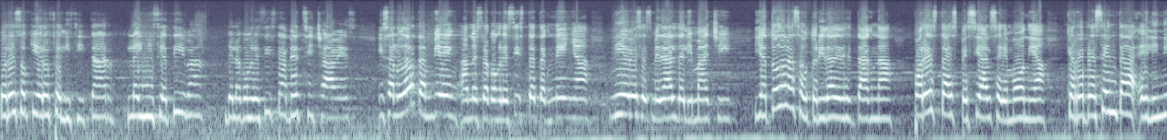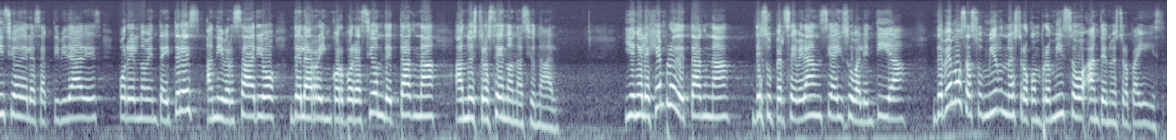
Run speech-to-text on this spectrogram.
Por eso quiero felicitar la iniciativa de la congresista Betsy Chávez y saludar también a nuestra congresista tacneña Nieves Esmeralda Limachi y a todas las autoridades de Tacna por esta especial ceremonia que representa el inicio de las actividades por el 93 aniversario de la reincorporación de Tacna a nuestro seno nacional. Y en el ejemplo de Tacna, de su perseverancia y su valentía, debemos asumir nuestro compromiso ante nuestro país,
